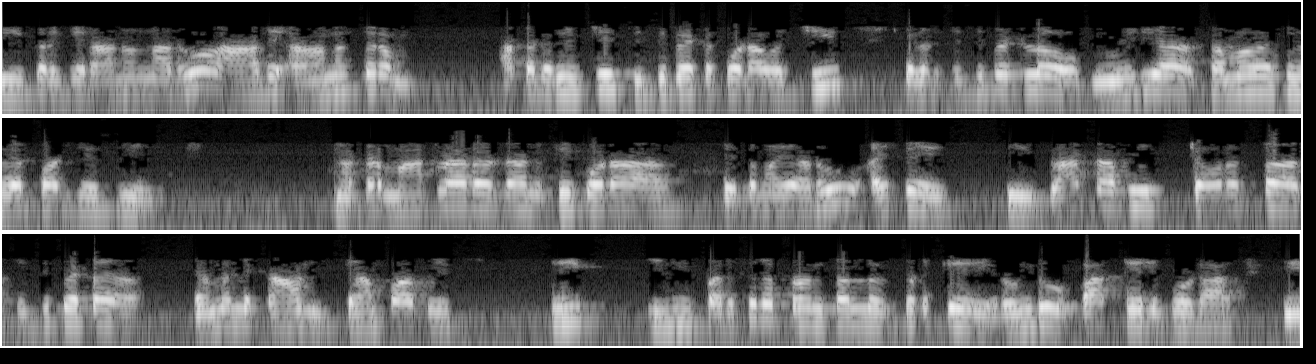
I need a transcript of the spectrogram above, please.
ఇక్కడికి రానున్నారు. అదే అనంతరం అక్కడ నుంచి సిద్దిపేట కూడా వచ్చి ఇక్కడ సిద్దిపేటలో మీడియా సమావేశం ఏర్పాటు చేసి అక్కడ మాట్లాడడానికి కూడా సిద్ధమయ్యారు. అయితే ఈ బ్లాక్ ఆఫీస్ చౌరస్తా Siddipet MLA camp camp office ఈ ఈ పరిసర ప్రాంతాల్లో ఇప్పటికే రెండు పార్టీలు కూడా ఈ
